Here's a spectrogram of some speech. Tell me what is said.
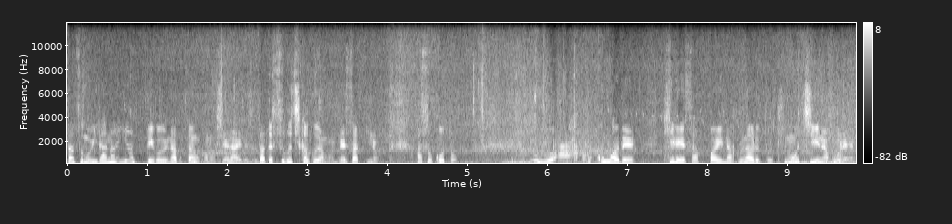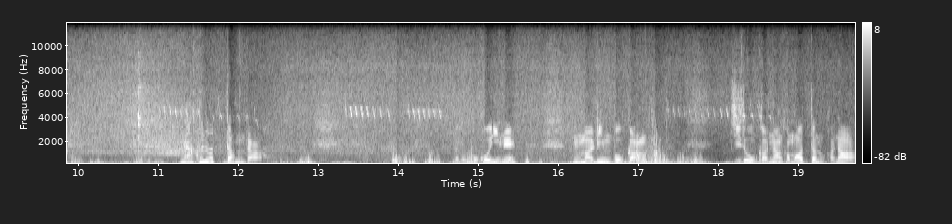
2つもいらないやっていうことになったのかもしれないです。だってすぐ近くだもんね、さっきのあそこと。うわここまで綺麗さっぱりなくなると気持ちいいな、これ。なくなったんだ。だからここにね、まあ、林保館、児童館なんかもあったのかな。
